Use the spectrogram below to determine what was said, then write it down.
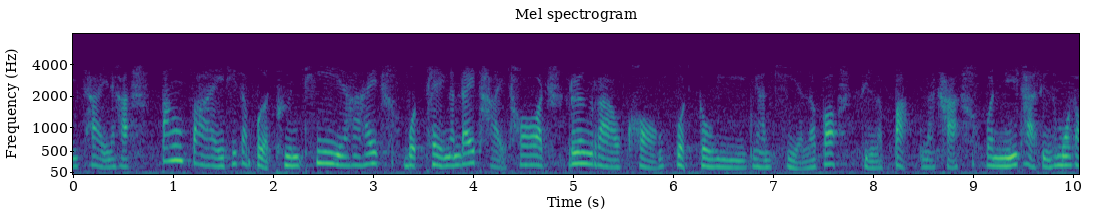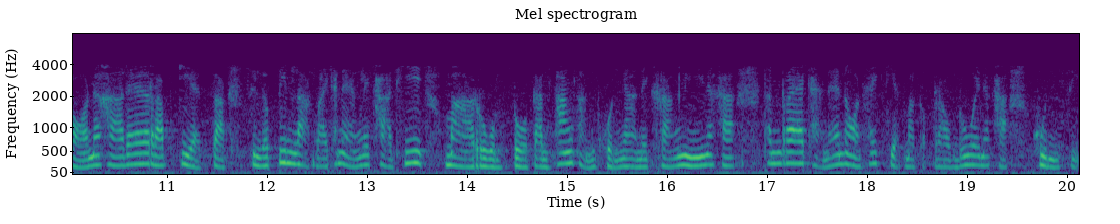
วิชัยนะคะ ตั้งใจที่จะเปิดพื้นที่นะคะให้บทเพลงนั้นได้ถ่ายทอดเรื่องราวของบทกวี งานเขียนแล้วก็ศิลปะนะคะ วันนี้ค่ะสินสโมสรนะคะ ได้รับเกียรติจากศิลปินหลากหลายแขนงเลยค่ะ ที่มารวมตัวกันสร้างสรรค์ผลงานในครั้งนี้นะคะ ท่านแรกค่ะแน่นอนให้เกียรติมากับเราด้วยนะคะ คุณศิ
